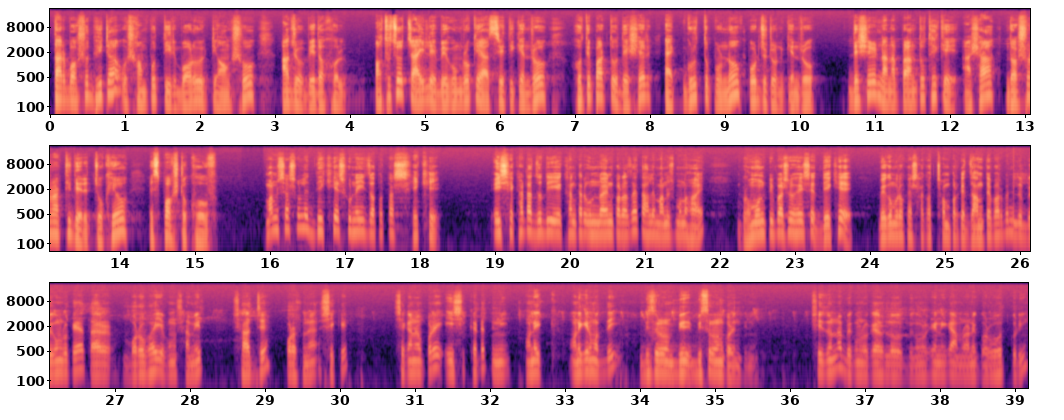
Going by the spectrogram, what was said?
তার বসতভিটা ও সম্পত্তির বড় একটি অংশ আজও বেদখল। অথচ চাইলে বেগম রোকেয়া স্মৃতিকেন্দ্র হতে পারত দেশের এক গুরুত্বপূর্ণ পর্যটন কেন্দ্র। দেশের নানা প্রান্ত থেকে আসা দর্শনার্থীদের চোখেও স্পষ্ট ক্ষোভ। মানুষ আসলে দেখে শুনেই যতটা শেখে। এই শেখাটা যদি এখানকার উন্নয়ন করা যায় তাহলে মানুষ মনে হয় ভ্রমণ পিপাসু হয়েছে দেখে বেগম রোকেয়া স্বাগত সম্পর্কে জানতে পারবেন কিন্তু বেগম রোকেয়া তার বড় ভাই এবং স্বামীর সাহায্যে পড়াশোনা শেখে। শেখানোর পরে এই শিক্ষাটা তিনি অনেক অনেকের মধ্যেই বিচরণ বিচরণ করেন তিনি। সেই জন্য বেগম রোকেয়া হলো বেগম রোকেয়া নিয়ে আমরা অনেক গর্ববোধ করি।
